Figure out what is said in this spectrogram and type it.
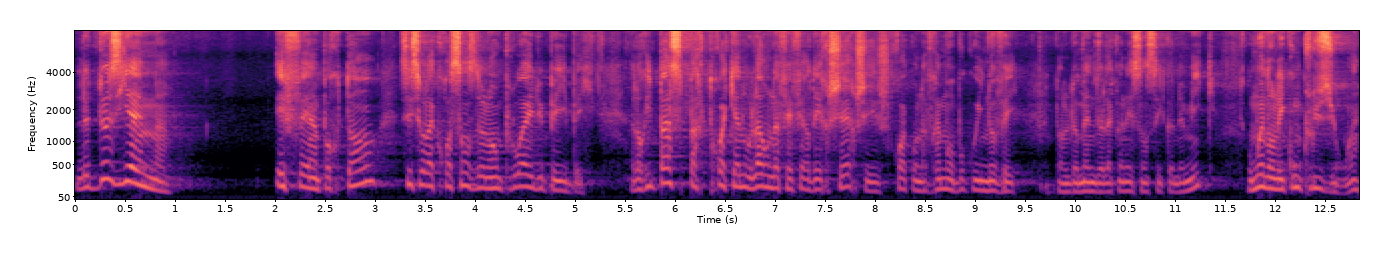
Le deuxième effet important, c'est sur la croissance de l'emploi et du PIB. Alors il passe par trois canaux. Là, on a fait faire des recherches et je crois qu'on a vraiment beaucoup innové dans le domaine de la connaissance économique, au moins dans les conclusions. Hein.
